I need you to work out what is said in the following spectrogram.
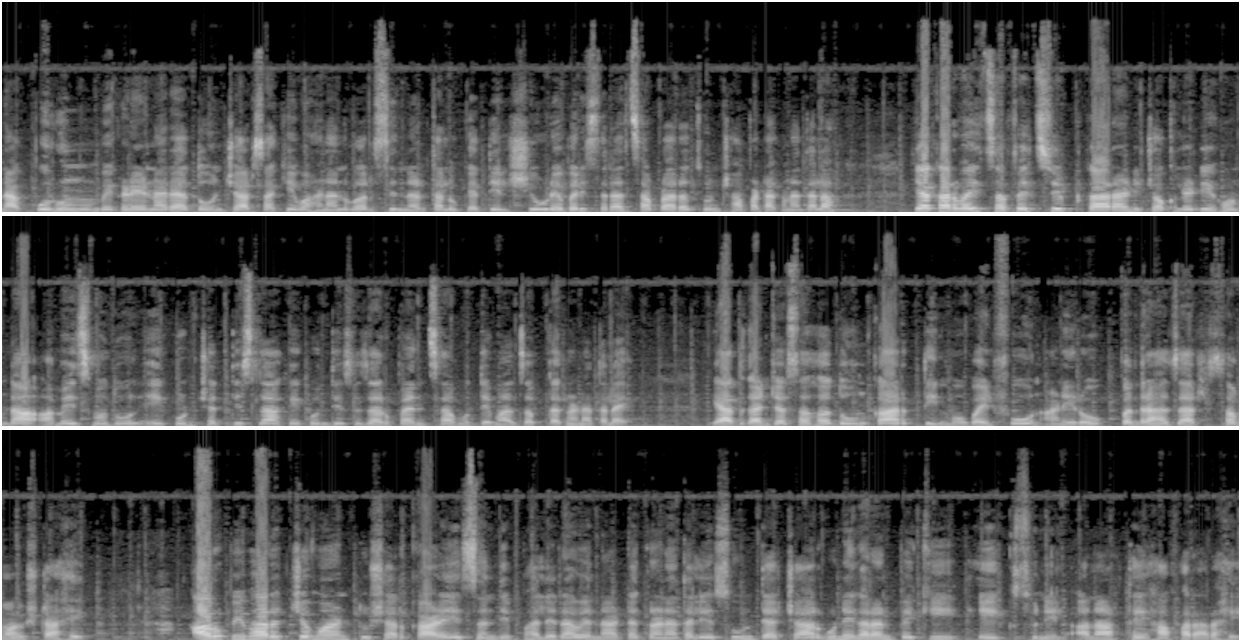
नागपूरहून मुंबईकडे येणाऱ्या दोन चारचाकी वाहनांवर सिन्नर तालुक्यातील शिवडे परिसरात सापळा रचून छापा टाकण्यात आला. या कारवाईत सफेद स्विफ्ट कार आणि चॉकलेटी होंडा अमेजमधून एकूण छत्तीस लाख एकोणतीस हजार रुपयांचा मुद्देमाल जप्त करण्यात आलाय. यात गांजासह दोन कार तीन मोबाईल फोन आणि रोख पंधरा हजार समाविष्ट आहे. आरोपी भारत चव्हाण तुषार काळे संदीप भालेराव यांना अटक करण्यात आली असून त्या चार गुन्हेगारांपैकी एक सुनील अनार्थे हा फरार आहे.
